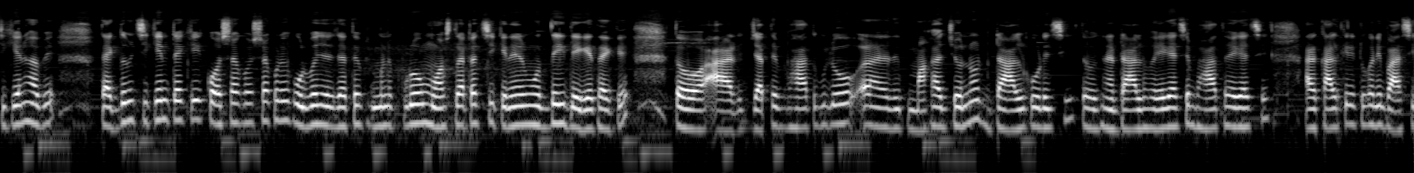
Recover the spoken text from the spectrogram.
চিকেন হবে। তো একদম চিকেনটাকে কষা কষা করে করব যাতে মানে পুরো মশলাটা চিকেনের মধ্যেই লেগে থাকে। তো আর যাতে ভাতগুলো মাখার জন্য ডাল করেছি। তো এখানে ডাল হয়ে গেছে, ভাত হয়ে গেছে। আর কালকের একটুখানি বাসি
